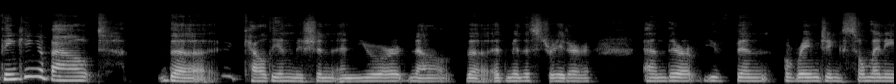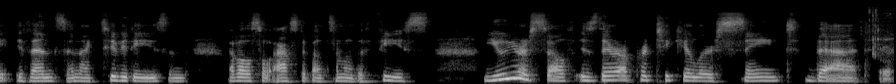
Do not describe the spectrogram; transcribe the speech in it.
Thinking about the Chaldean mission, and you're now the administrator, and there you've been arranging so many events and activities, and I've also asked about some of the feasts you yourself is there a particular saint that Oh.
